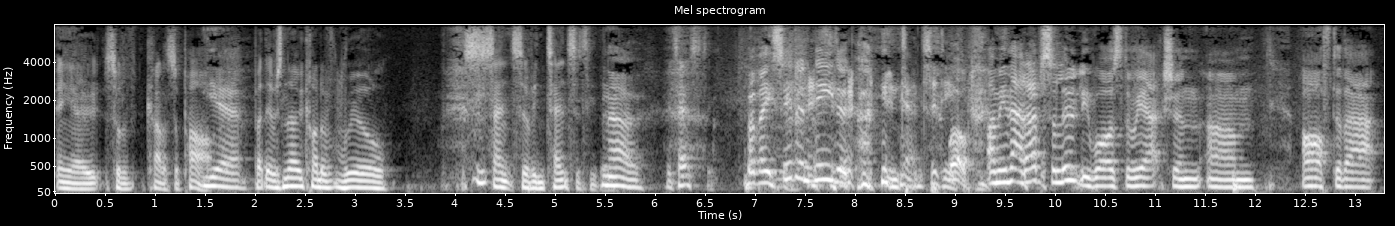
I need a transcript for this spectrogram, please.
you know sort of cut us apart. Yeah. but there was no kind of real sense of intensity. There. No. intensity. But they didn't need a Intensity. Well, I mean, that absolutely was the reaction um, after that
